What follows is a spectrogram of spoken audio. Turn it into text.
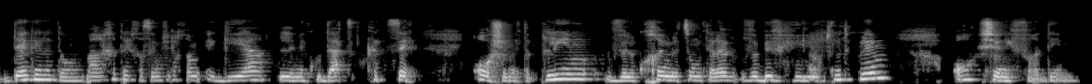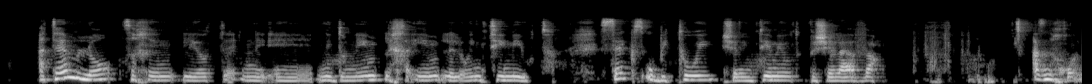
דגל אדום, מערכת היחסים שלכם הגיעה לנקודת קצה. או שמטפלים ולוקחים לתשומת הלב ובבהילות מטפלים, או שנפרדים. אתם לא צריכים להיות אה, אה, נידונים לחיים ללא אינטימיות. סקס הוא ביטוי של אינטימיות ושל אהבה. אז נכון,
